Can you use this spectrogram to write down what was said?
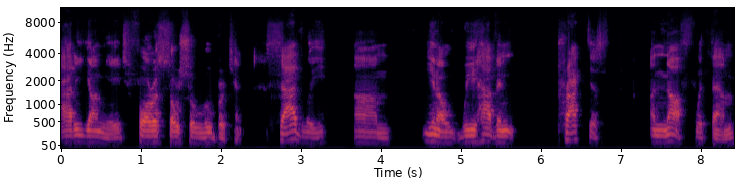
at a young age for a social lubricant. Sadly, um, you know, we haven't practiced enough with them.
